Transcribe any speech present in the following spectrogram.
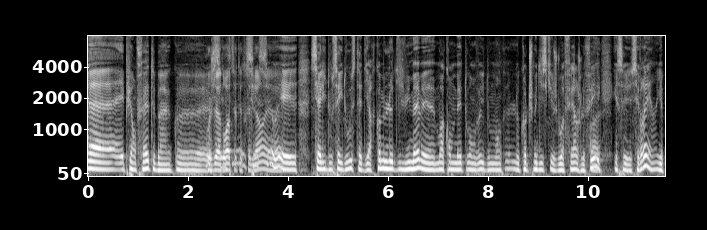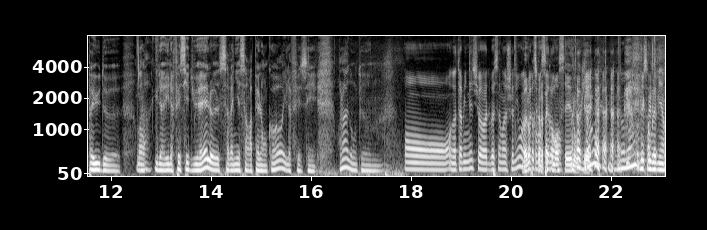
Euh, et puis en fait, ben, Ogier à c'est- droite, c'était très bien, et- c'est Alidou Seydou, c'est-à-dire comme il le dit lui-même, et moi qu'on me mette où on veut, le coach me dit ce que je dois faire, je le fais. Et c'est c'est vrai, hein, il n'y a pas eu de. Voilà. il, a, il a fait ses duels, euh, Savanier s'en rappelle encore, il a fait ses. Voilà, donc. Euh, On... on a terminé sur Elbassan Rachani. On Bah a non, parce qu'on n'a pas commencé. Donc, Ok. euh, non, non. Ça me semblait bien.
